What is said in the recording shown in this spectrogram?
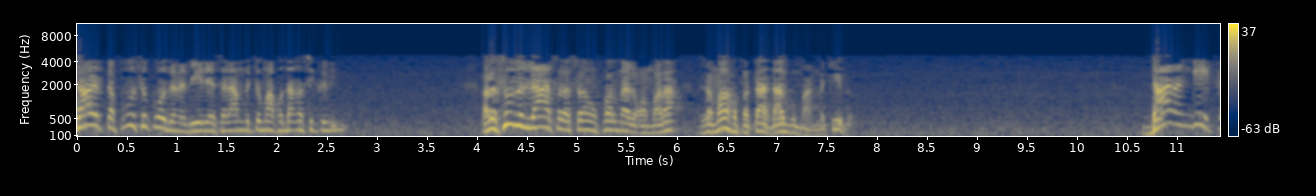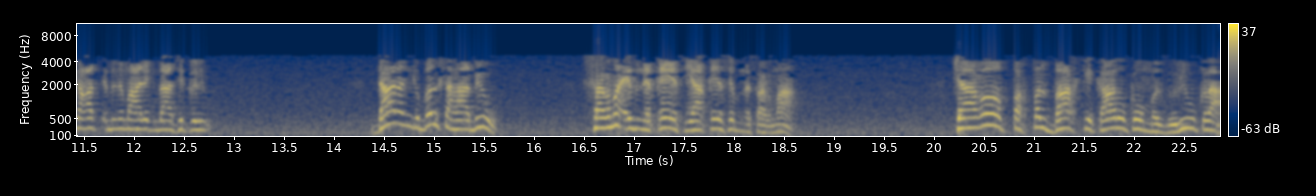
سار تفوس کو دا نبی علیہ السلام نے چما خدا کا سکری رسول اللہ صلی اللہ علیہ وسلم فرمائے عمرہ زما پتہ دا گمان نکی دو دارنگی کات ابن مالک دا سکریو دارنگ بل صحابیو سرما ابن قیس یا قیس ابن سرما چاغو پخپل باغ کے کارو کو مزدوری اکڑا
